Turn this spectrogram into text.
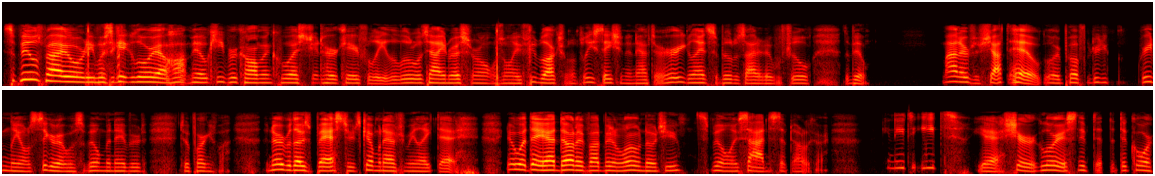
Sybil's priority was to get Gloria a hot meal, keep her calm, and question her carefully. The little Italian restaurant was only a few blocks from the police station, and after a hurried glance, Bill decided to fulfill the bill. My nerves are shot to hell, Gloria puffed greedily on a cigarette while Sybil maneuvered to a parking spot. The nerve of those bastards coming after me like that. You know what they had done if I'd been alone, don't you? Sybil only sighed and stepped out of the car. You need to eat. Yeah, sure. Gloria snipped at the decor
